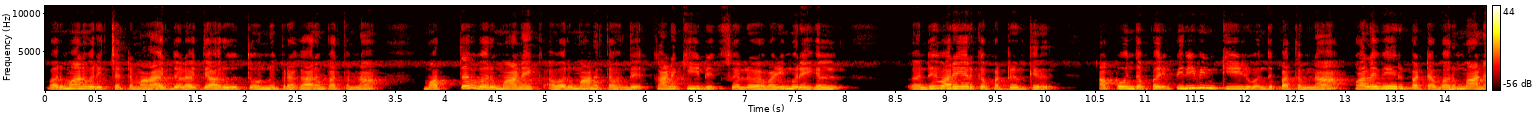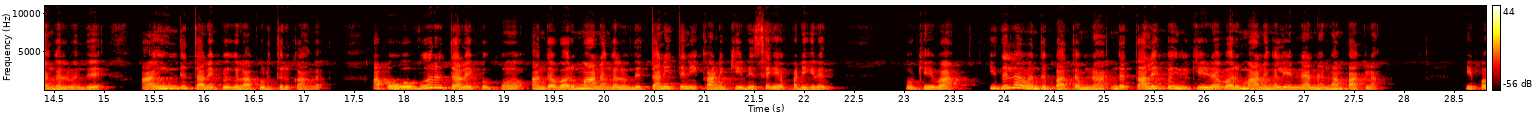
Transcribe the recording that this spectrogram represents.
வருமான வரி சட்டம் ஆயிரத்தி தொள்ளாயிரத்தி அறுபத்தொன்று பிரகாரம் பார்த்தோம்னா மொத்த வருமான வருமானத்தை வந்து கணக்கீடு சொல்ல வழிமுறைகள் வந்து வரையறுக்கப்பட்டிருக்கிறது. அப்போது இந்த ப பிரிவின் கீழ் வந்து பார்த்தோம்னா பலவேறுபட்ட வருமானங்கள் வந்து ஐந்து தலைப்புகளாக கொடுத்துருக்காங்க. அப்போ ஒவ்வொரு தலைப்புக்கும் அந்த வருமானங்கள் வந்து தனித்தனி கணக்கீடு செய்யப்படுகிறது. ஓகேவா? இதில் வந்து பார்த்தோம்னா இந்த தலைப்புகள் கீழே வருமானங்கள் என்னென்னலாம் பார்க்கலாம். இப்போ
